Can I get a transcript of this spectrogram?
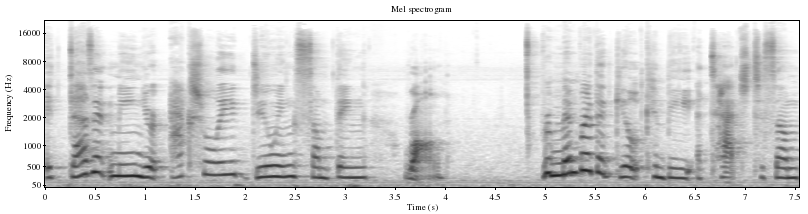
it doesn't mean you're actually doing something wrong. Remember that guilt can be attached to some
